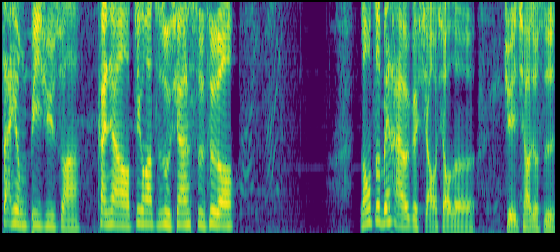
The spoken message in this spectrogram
再用必须刷，看一下哦，进化之术现在四次哦。然后这边还有一个小小的诀窍，就是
